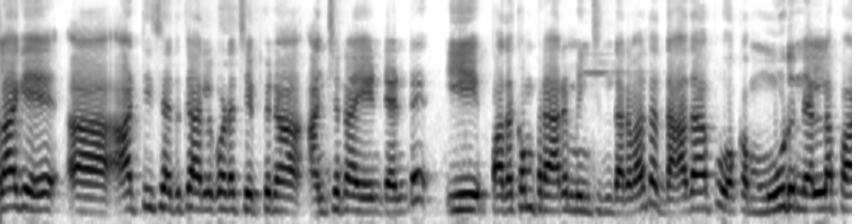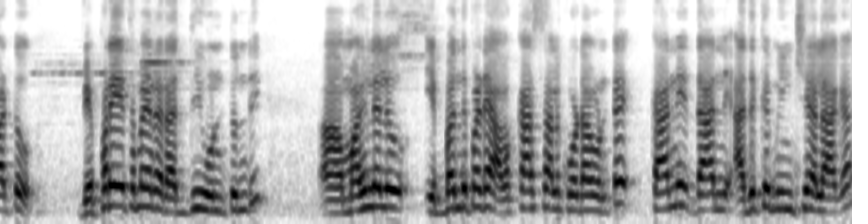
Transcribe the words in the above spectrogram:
అలాగే ఆర్టీసీ అధికారులు కూడా చెప్పిన అంచనా ఏంటంటే ఈ పథకం ప్రారంభించిన తర్వాత దాదాపు ఒక మూడు నెలల పాటు విపరీతమైన రద్దీ ఉంటుంది. మహిళలు ఇబ్బంది పడే అవకాశాలు కూడా ఉంటాయి. కానీ దాన్ని అధిగమించేలాగా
